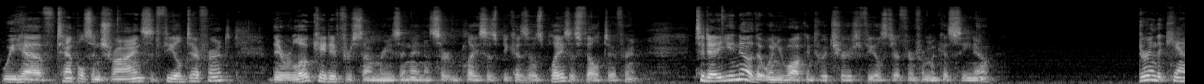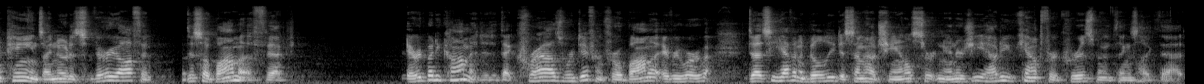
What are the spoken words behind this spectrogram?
We have temples and shrines that feel different. They were located for some reason in certain places because those places felt different. Today, you know that when you walk into a church, it feels different from a casino. During the campaigns, I noticed very often this Obama effect everybody commented that crowds were different for Obama everywhere. Does he have an ability to somehow channel certain energy? How do you account for charisma and things like that?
